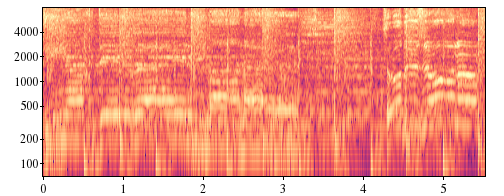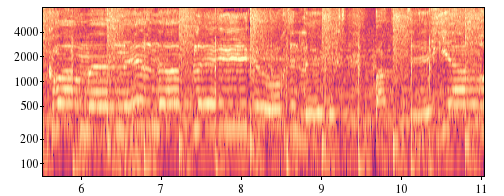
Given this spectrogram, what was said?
Die nacht deden wij de maan uit. Tot de zon opkwam en in dat bleke ochtendlicht pakte ik jou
